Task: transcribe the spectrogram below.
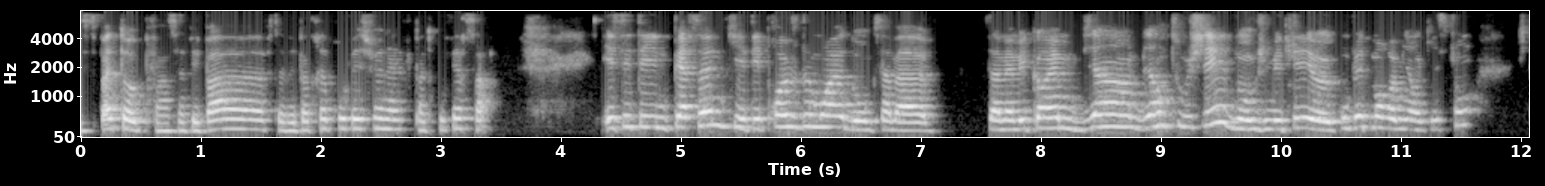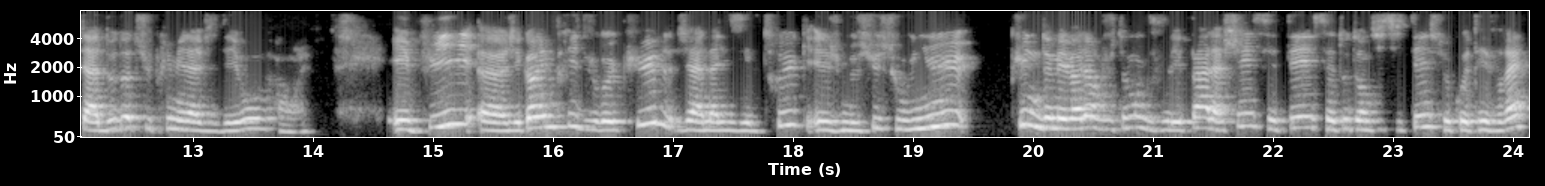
c'est pas top. Enfin, ça fait pas, ça fait pas très professionnel. Faut pas trop faire ça. Et c'était une personne qui était proche de moi, donc ça m'a ça m'avait quand même bien, bien touchée. Donc, je m'étais euh, complètement remis en question. J'étais à deux doigts de supprimer la vidéo. Et puis, euh, j'ai quand même pris du recul, j'ai analysé le truc et je me suis souvenu qu'une de mes valeurs, justement, que je voulais pas lâcher, c'était cette authenticité, ce côté vrai.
